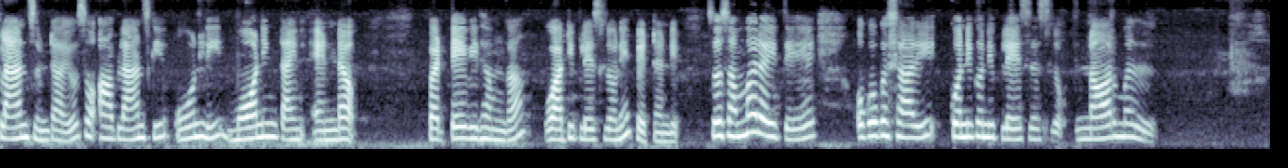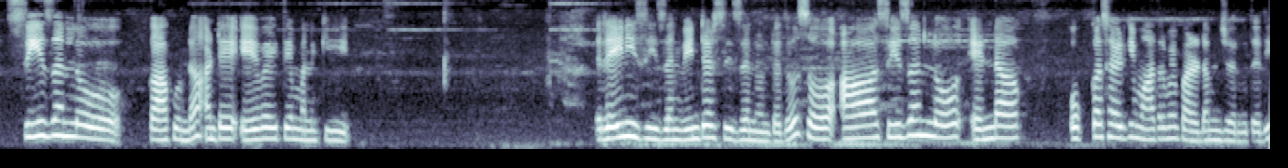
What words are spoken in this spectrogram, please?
ప్లాంట్స్ ఉంటాయో సో ఆ ప్లాంట్స్కి ఓన్లీ మార్నింగ్ టైం ఎండ పట్టే విధంగా వాటి ప్లేస్లోనే పెట్టండి. సో సమ్మర్ అయితే ఒక్కొక్కసారి కొన్ని కొన్ని ప్లేసెస్లో నార్మల్ సీజన్లో కాకుండా అంటే ఏవైతే మనకి రెయినీ సీజన్ వింటర్ సీజన్ ఉంటుందో సో ఆ సీజన్లో ఎండ ఒక్క సైడ్కి మాత్రమే పడడం జరుగుతుంది.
